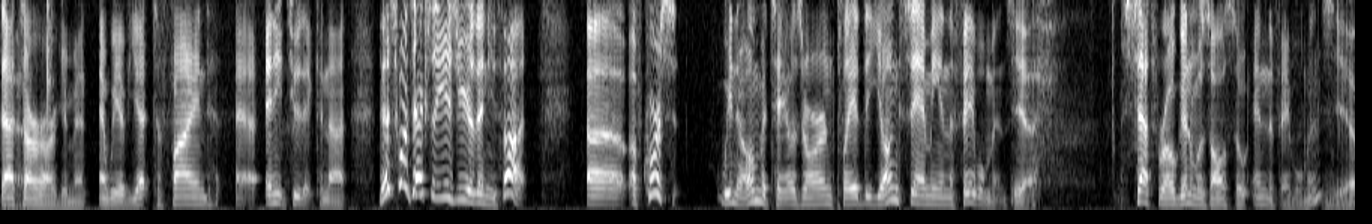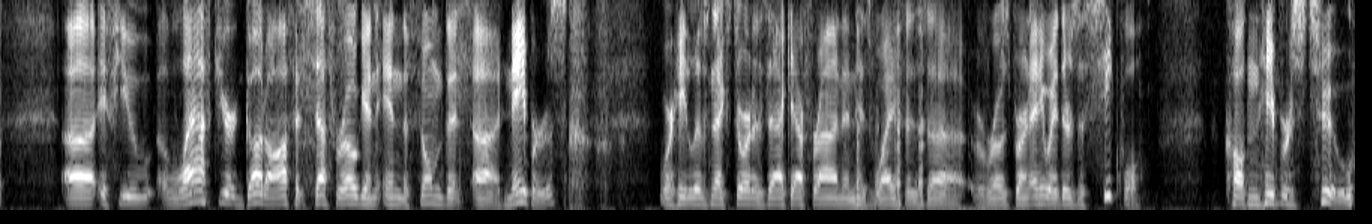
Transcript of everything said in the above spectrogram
That's our argument. And we have yet to find uh, any two that cannot. This one's actually easier than you thought. Uh, of course, we know Mateo Zorn played the young Sammy in The Fabelmans. Yes. Seth Rogen was also in The Fabelmans. Yep. Uh, if you laughed your gut off at Seth Rogen in the film that uh, Neighbors, where he lives next door to Zac Efron and his wife is uh, Rose Byrne. Anyway, there's a sequel called Neighbors 2.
